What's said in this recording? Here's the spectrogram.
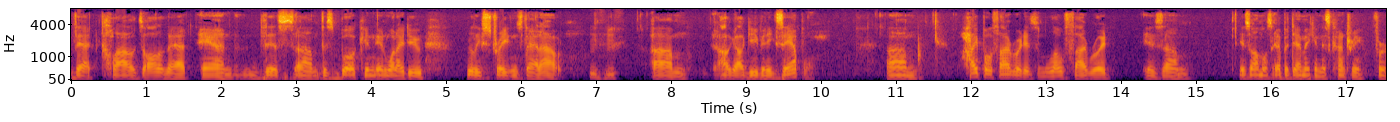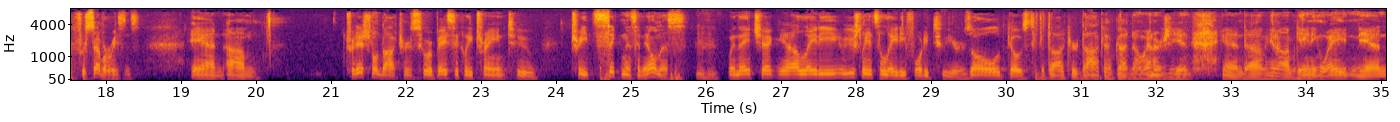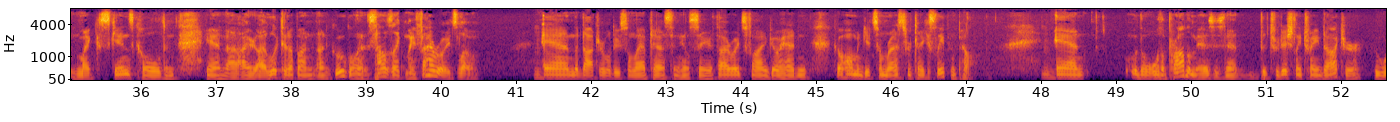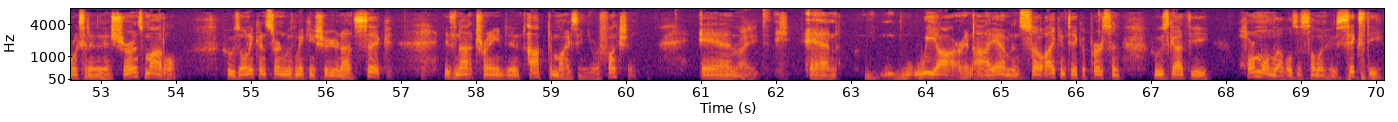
that clouds all of that. And this um, this book and, and what I do really straightens that out. Mm-hmm. Um, I'll, I'll, give you an example. Um, hypothyroidism, low thyroid, is um, is almost epidemic in this country for, for several reasons. And um, traditional doctors who are basically trained to treat sickness and illness, mm-hmm. when they check, you know, a lady, usually it's a lady, 42 years old, goes to the doctor, Doc, I've got no energy, and and um, you know I'm gaining weight, and, and my skin's cold, and and uh, I, I looked it up on on Google, and it sounds like my thyroid's low. Mm-hmm. And the doctor will do some lab tests, and he'll say your thyroid's fine. Go ahead and go home and get some rest, or take a sleeping pill. Mm-hmm. And the, well, the problem is is that the traditionally trained doctor who works in an insurance model, who's only concerned with making sure you're not sick, is not trained in optimizing your function. And right. and we are, and I am, and so I can take a person who's got the hormone levels of someone who's 60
